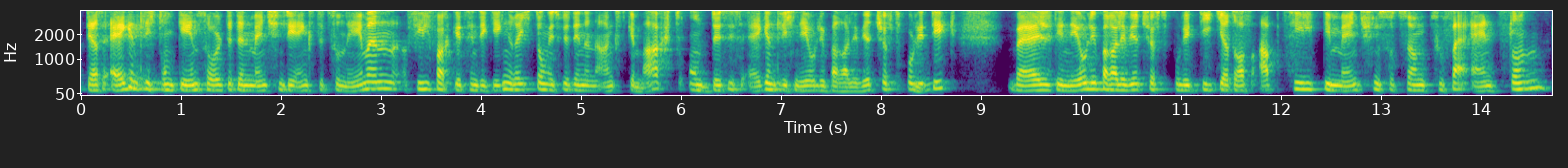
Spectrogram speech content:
der es eigentlich darum gehen sollte, den Menschen die Ängste zu nehmen. Vielfach geht es in die Gegenrichtung, es wird ihnen Angst gemacht und das ist eigentlich neoliberale Wirtschaftspolitik, weil die neoliberale Wirtschaftspolitik ja darauf abzielt, die Menschen sozusagen zu vereinzeln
